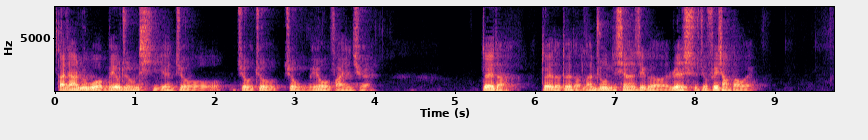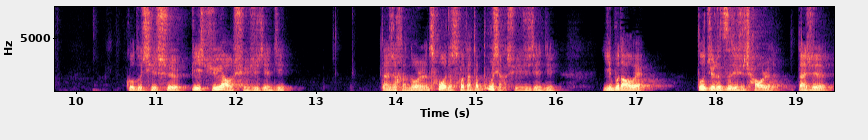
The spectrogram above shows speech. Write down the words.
大家如果没有这种体验，就就就就没有发言权。对的。对的，对的，兰珠，你现在这个认识就非常到位。过渡期是必须要循序渐进，但是很多人错就错在他不想循序渐进，一步到位，都觉得自己是超人。但是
